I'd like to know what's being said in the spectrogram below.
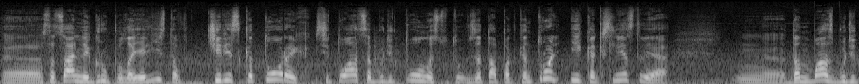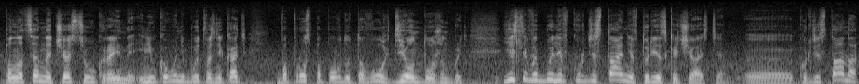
э, социальные группы лоялистов, через которых ситуация будет полностью взята под контроль и, как следствие, Донбасс будет полноценной частью Украины, и ни у кого не будет возникать вопрос по поводу того, где он должен быть. Если вы были в Курдистане, в турецкой части э, Курдистана,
